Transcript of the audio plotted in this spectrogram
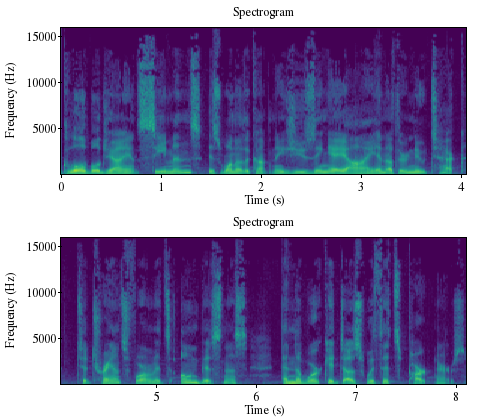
Global giant Siemens is one of the companies using AI and other new tech to transform its own business and the work it does with its partners.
